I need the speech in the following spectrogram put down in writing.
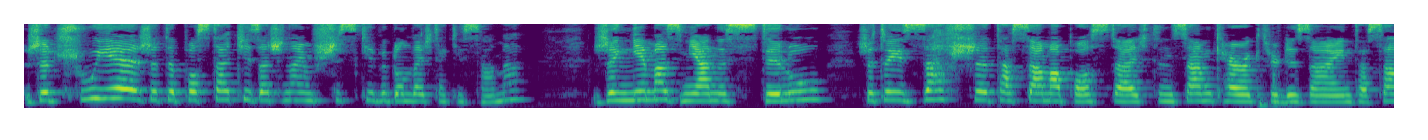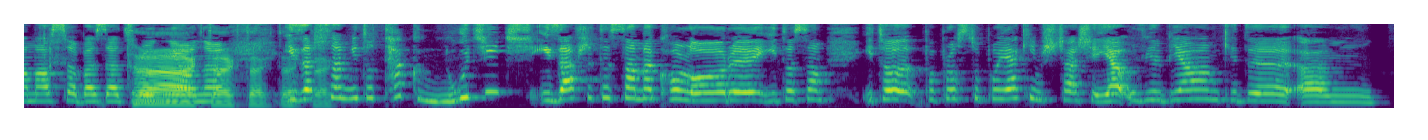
że czuję, że te postacie zaczynają wszystkie wyglądać takie same że nie ma zmiany stylu, że to jest zawsze ta sama postać, ten sam character design, ta sama osoba zatrudniona. Tak, tak, tak, tak I zaczyna tak. mnie to tak nudzić i zawsze te same kolory i to sam, i to po prostu po jakimś czasie. Ja uwielbiałam, kiedy um,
